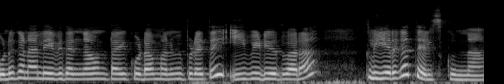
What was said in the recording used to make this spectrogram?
గుణగణాలు ఏ విధంగా ఉంటాయి కూడా మనం ఇప్పుడైతే ఈ వీడియో ద్వారా క్లియర్గా తెలుసుకుందాం.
